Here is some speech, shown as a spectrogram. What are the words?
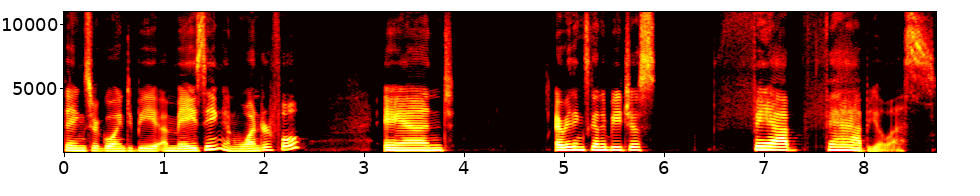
Things are going to be amazing and wonderful and everything's going to be just fab, fabulous.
